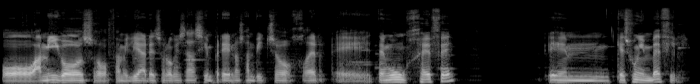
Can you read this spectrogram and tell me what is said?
o amigos, o familiares, o lo que sea, siempre nos han dicho, joder, eh, tengo un jefe em, que es un imbécil.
